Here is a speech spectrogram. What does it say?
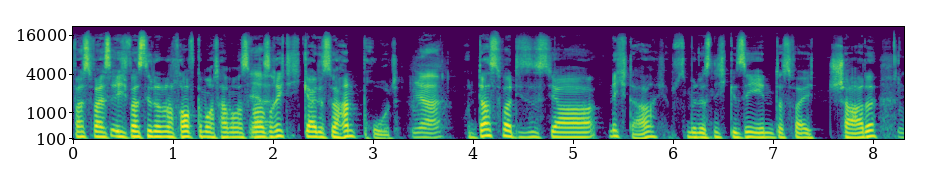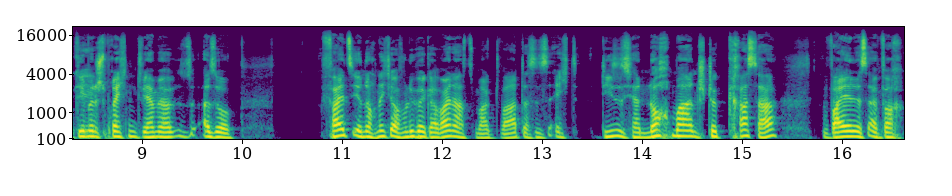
was weiß ich, was die da noch drauf gemacht haben, aber es Ja. war so richtig geiles so Handbrot. Ja, Und das war dieses Jahr nicht da. Ich habe es zumindest nicht gesehen. Das war echt schade. okay. Dementsprechend, wir haben ja, so- also, falls ihr noch nicht auf dem Lübecker Weihnachtsmarkt wart, das ist echt dieses Jahr noch mal ein Stück krasser, weil es einfach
